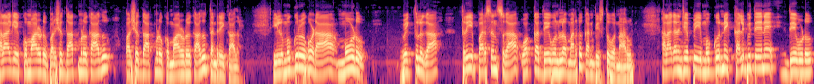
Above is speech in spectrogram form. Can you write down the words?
అలాగే కుమారుడు పరిశుద్ధాత్ముడు కాదు పరిశుద్ధాత్ముడు కుమారుడు కాదు తండ్రి కాదు. వీళ్ళు ముగ్గురు కూడా మూడు వ్యక్తులుగా త్రీ పర్సన్స్గా ఒక్క దేవునిలో మనకు కనిపిస్తూ ఉన్నారు. అలాగని చెప్పి ముగ్గురిని కలిపితేనే దేవుడు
